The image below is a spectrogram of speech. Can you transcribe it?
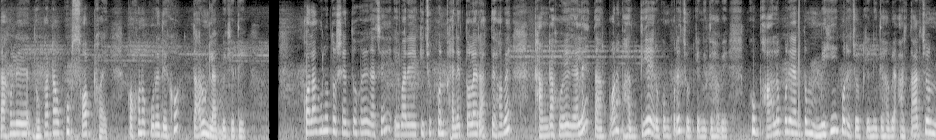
তাহলে ধোকাটাও খুব সফট হয়। কখনো করে দেখো, দারুণ লাগবে খেতে। কলাগুলো তো সেদ্ধ হয়ে গেছে। এবারে কিছুক্ষণ ফ্যানের তলায় রাখতে হবে। ঠান্ডা হয়ে গেলে তারপর ভাত দিয়ে এরকম করে চটকে নিতে হবে। খুব ভালো করে একদম মিহি করে চটকে নিতে হবে। আর তার জন্য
